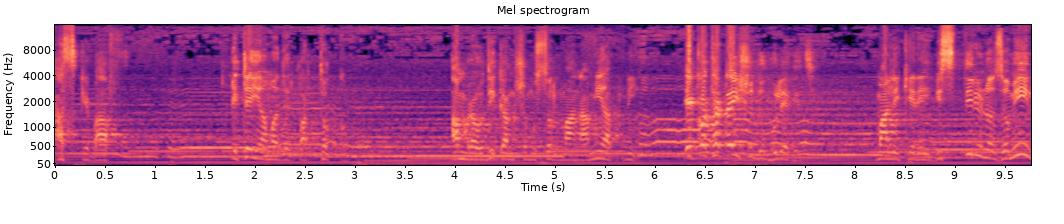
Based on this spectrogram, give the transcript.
আজকে বাপ, এটাই আমাদের পার্থক্য। আমরা অধিকাংশ মুসলমান, আমি, আপনি, এ কথাটাই শুধু ভুলে গেছি। মালিকের এই বিস্তীর্ণ জমিন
